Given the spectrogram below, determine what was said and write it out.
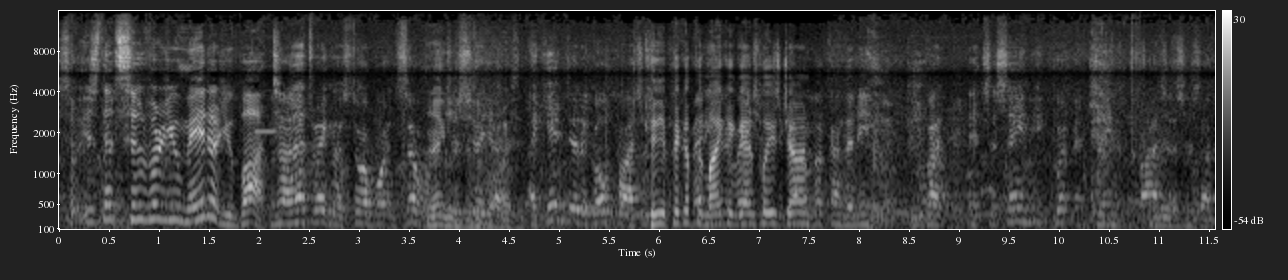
So is that silver you made or you bought? No, that's regular store bought and silver. Regular Just show you- I can't do the gold process. Can you pick up the mic again, please, John? Look underneath, but it's the same equipment, same process and stuff.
